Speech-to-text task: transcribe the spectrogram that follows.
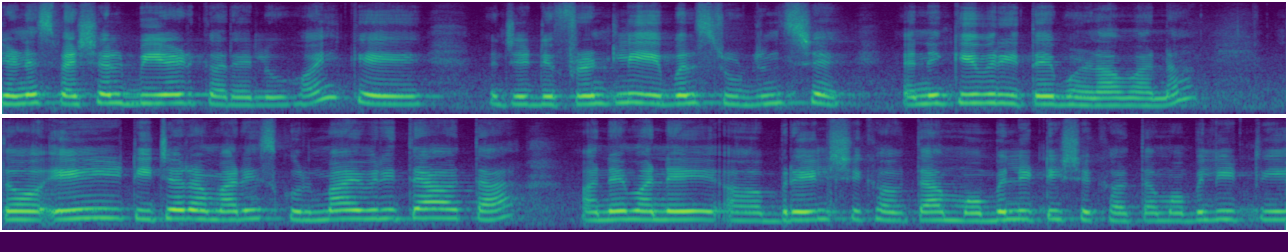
જેણે સ્પેશિયલ બીએડ કરેલું હોય કે જે ડિફરન્ટલી એબલ સ્ટુડન્ટ્સ છે, એને કેવી રીતે ભણાવવાના તો એ ટીચર અમારી સ્કૂલમાં એવી રીતે આવતા અને મને બ્રેલ શીખવતા મોબિલિટી શીખવતા. મોબિલિટી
